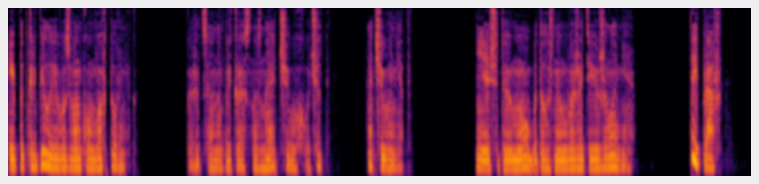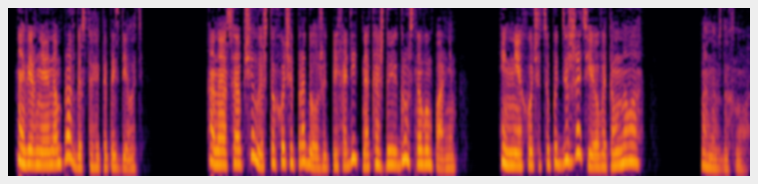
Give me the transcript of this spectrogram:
и подкрепила его звонком во вторник. Кажется, она прекрасно знает, чего хочет, а чего нет. Я считаю, мы оба должны уважать ее желание. Ты прав. Наверное, нам правда стоит это сделать. Она сообщила, что хочет продолжить приходить на каждую игру с новым парнем. И мне хочется поддержать ее в этом, но... Она вздохнула.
